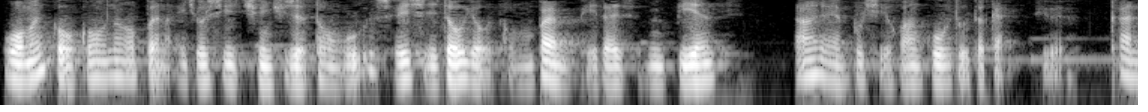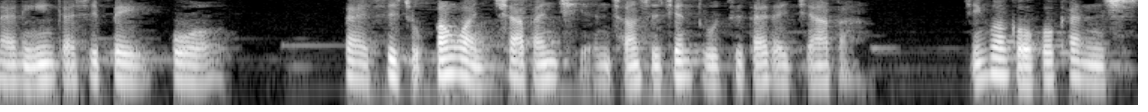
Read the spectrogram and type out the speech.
我们狗狗呢本来就是群居的动物，随时都有同伴陪在身边，当然不喜欢孤独的感觉。看来你应该是被迫在事主傍晚下班前长时间独自待在家吧。尽管狗狗看时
